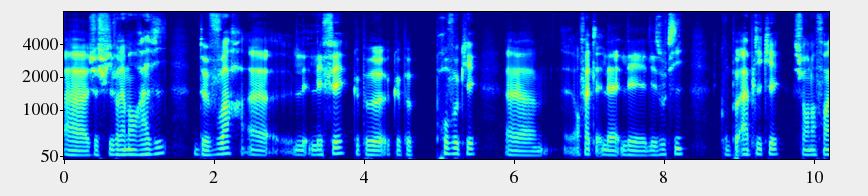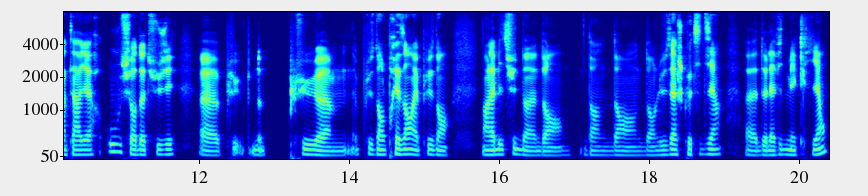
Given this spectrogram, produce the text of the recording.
Euh, je suis vraiment ravi de voir euh, l'effet que peut, que peut provoquer euh, en fait les, outils qu'on peut appliquer sur l'enfant intérieur ou sur d'autres sujets plus, plus, plus dans le présent et plus dans, dans l'habitude, dans, dans, dans, dans l'usage quotidien de la vie de mes clients.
